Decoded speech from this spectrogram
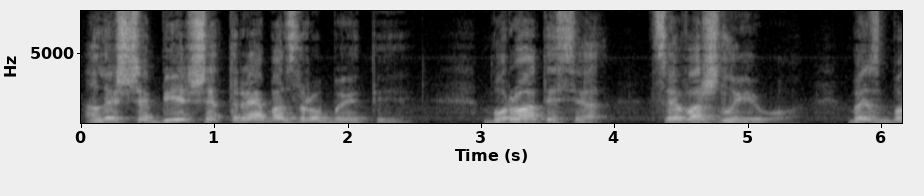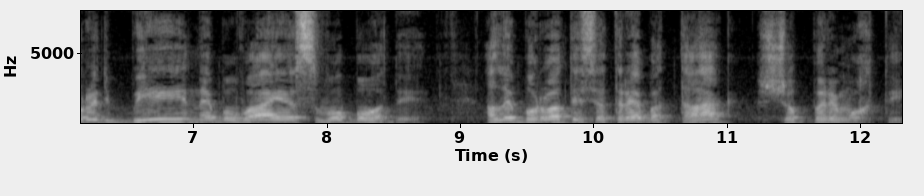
але ще більше треба зробити. Боротися це важливо. Без боротьби не буває свободи, але боротися треба так, щоб перемогти.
